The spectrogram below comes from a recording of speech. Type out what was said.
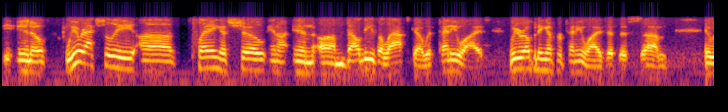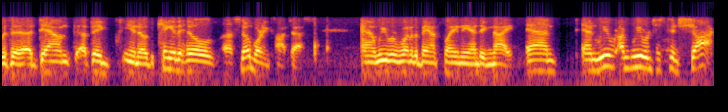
you know, we were actually uh, playing a show in uh, in um, Valdez, Alaska, with Pennywise. We were opening up for Pennywise at this. Um, it was a down, a big, you know, the King of the Hill uh, snowboarding contest, and we were one of the bands playing the ending night. And and we were we were just in shock.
